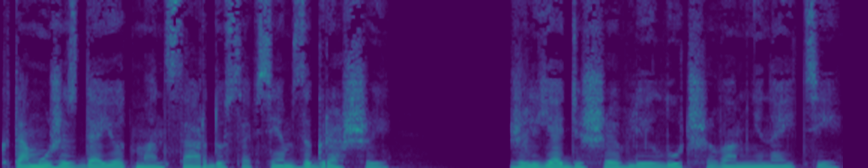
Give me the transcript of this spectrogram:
К тому же сдаёт мансарду совсем за гроши. Жилья дешевле и лучше вам не найти.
